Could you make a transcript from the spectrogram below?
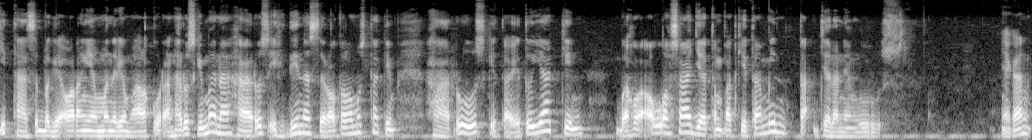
kita sebagai orang yang menerima Al-Qur'an harus gimana? Harus ihdinas siratal mustaqim. Harus kita itu yakin bahwa Allah saja tempat kita minta jalan yang lurus. Ya kan?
